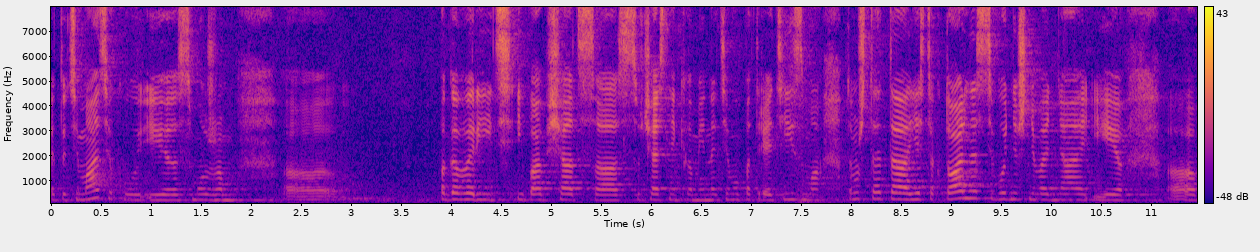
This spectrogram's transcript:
эту тематику и сможем э, поговорить и пообщаться с участниками на тему патриотизма, потому что это есть актуальность сегодняшнего дня, и э,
